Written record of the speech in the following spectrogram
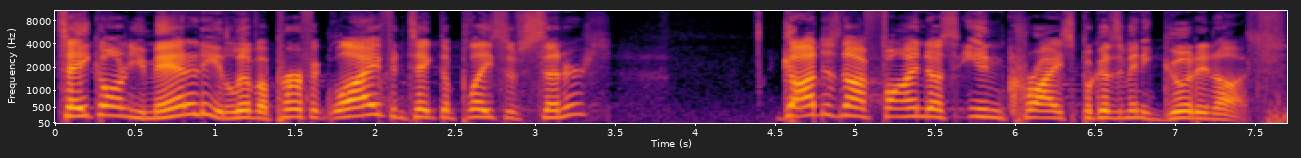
take on humanity and live a perfect life and take the place of sinners. God does not find us in Christ because of any good in us.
